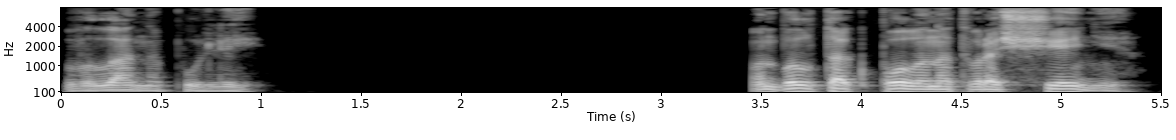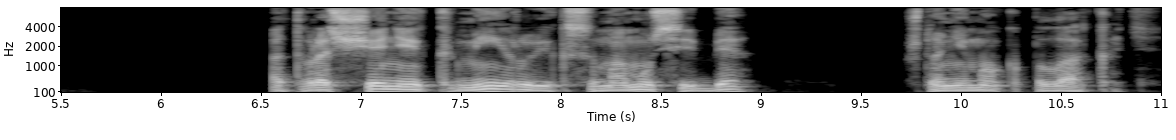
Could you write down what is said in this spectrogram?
в Ланапули. Он был так полон отвращения, отвращения к миру и к самому себе, что не мог плакать.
